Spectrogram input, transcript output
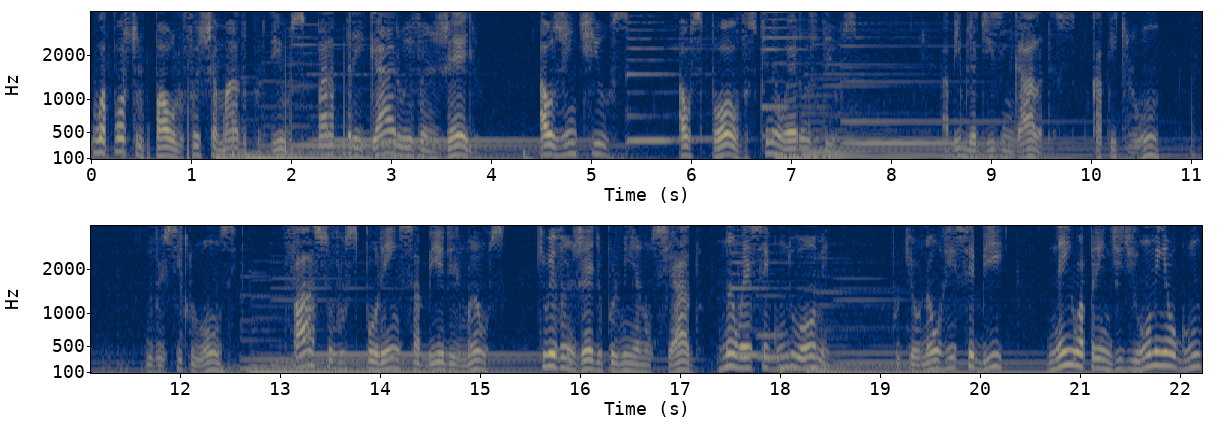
O apóstolo Paulo foi chamado por Deus para pregar o evangelho aos gentios, aos povos que não eram judeus. A Bíblia diz em Gálatas, capítulo 1, no versículo 11: Faço-vos, porém, saber, irmãos, que o evangelho por mim anunciado não é segundo o homem, porque eu não o recebi, nem o aprendi de homem algum,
